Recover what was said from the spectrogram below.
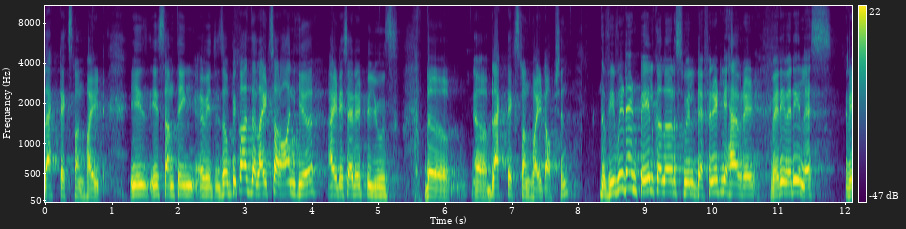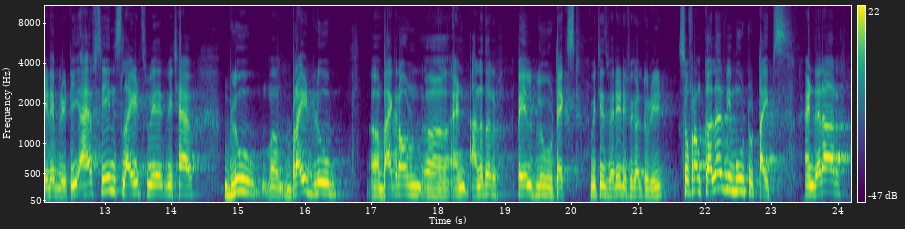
black text on white? Is, is something which so because the lights are on here i decided to use the uh, black text on white option. The vivid and pale colors will definitely have very very less readability. I have seen slides where, which have blue uh, bright blue uh, background uh, and another pale blue text which is very difficult to read. So from color we move to types. And there are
